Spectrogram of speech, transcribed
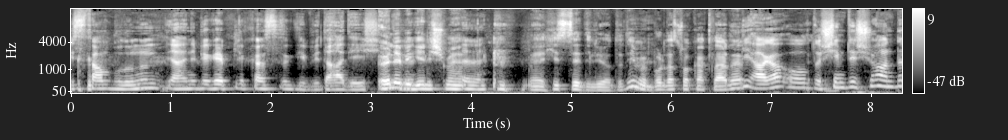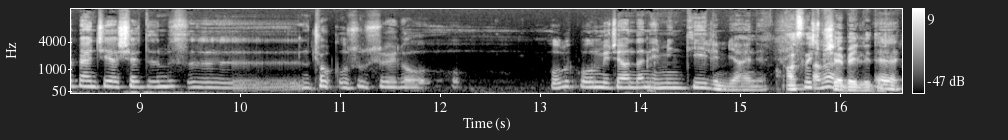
İstanbul'unun yani bir replikası gibi daha değişik. Öyle bir gelişme Evet. e, hissediliyordu değil mi? Burada sokaklarda Bir ara oldu. Şimdi şu anda bence yaşadığımız e, çok uzun süreli olup olmayacağından emin değilim yani. aslında hiçbir Ama- şey belli değil. Evet.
